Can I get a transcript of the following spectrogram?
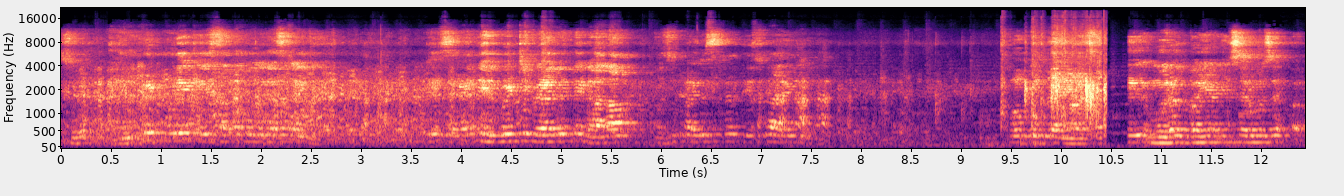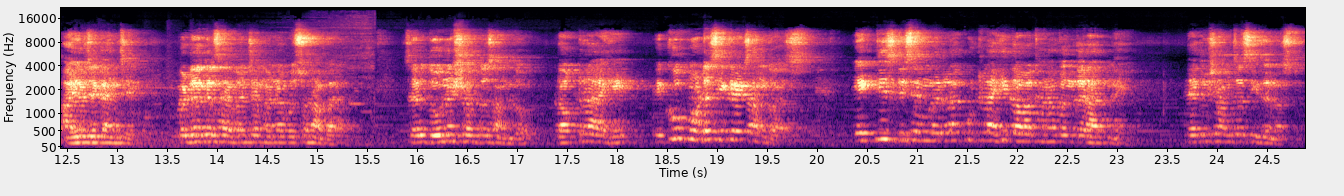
हेल्मेटमुळे केस आता वगैरे असं काही नाही ते सगळ्यांनी हेल्मेट जे मिळाले ते घाला. मुरदभाई आणि सर्व आयोजकांचे पडळकर साहेबांच्या मनापासून आभार. सर दोनच शब्द सांगतो. डॉक्टर आहे हे खूप मोठं सिक्रेट सांगतो आज. एकतीस डिसेंबरला कुठलाही दवाखाना बंद राहत नाही. त्या दिवशी आमचा सीझन असतो.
